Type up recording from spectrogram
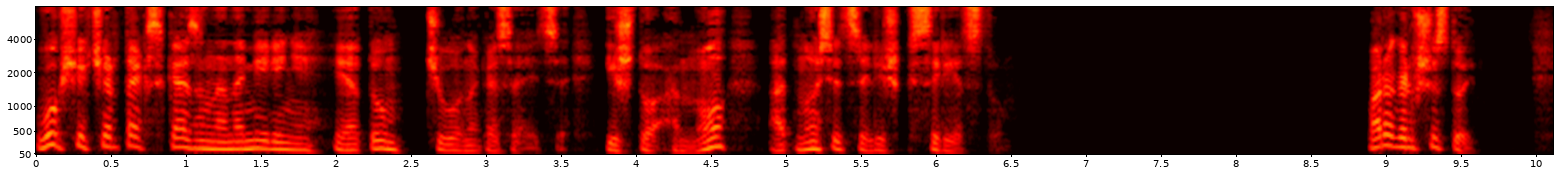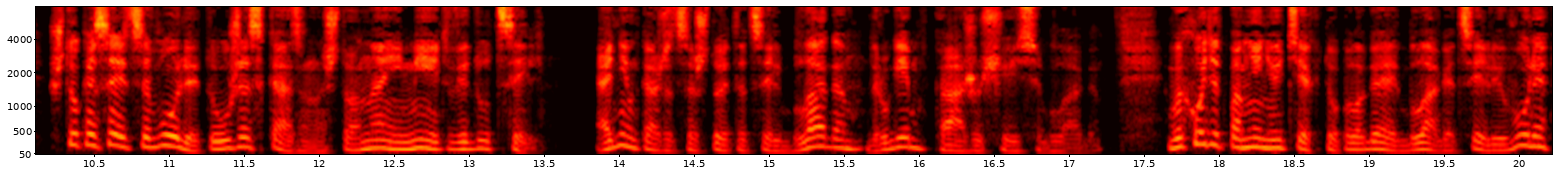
В общих чертах сказано намерение и о том, чего оно касается, и что оно относится лишь к средствам. Параграф 6. Что касается воли, то уже сказано, что она имеет в виду цель. Одним кажется, что эта цель благо, другим — кажущееся благо. Выходит, по мнению тех, кто полагает благо целью воли,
